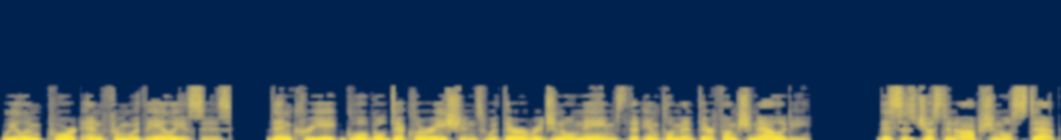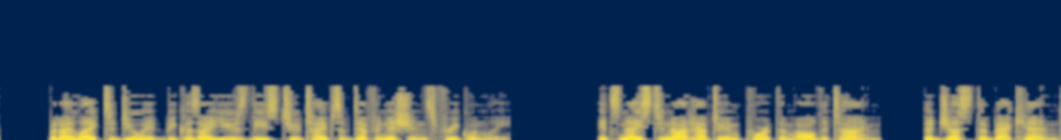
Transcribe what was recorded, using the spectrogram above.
we'll import and from with aliases, then create global declarations with their original names that implement their functionality. This is just an optional step, but I like to do it because I use these two types of definitions frequently. It's nice to not have to import them all the time. Adjust the backend.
